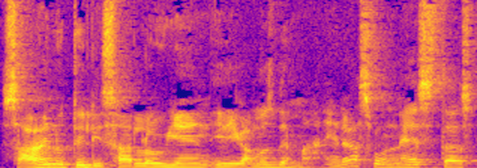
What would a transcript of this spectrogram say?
saben utilizarlo bien y digamos de maneras honestas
